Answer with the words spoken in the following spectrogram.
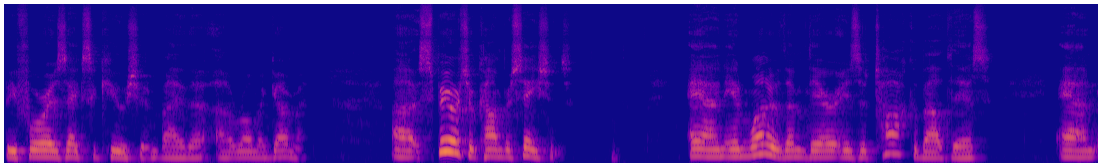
before his execution by the uh, Roman government, uh, spiritual conversations. And in one of them, there is a talk about this and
